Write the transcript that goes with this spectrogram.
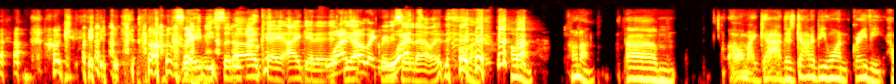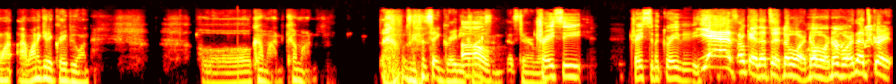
okay. I was like, said, okay, I get it. What? I was like, Gravy what? said Allen. Hold on. hold on, hold on. Um, oh my God, there's got to be one gravy. I want, I want to get a gravy one. Oh, come on, come on. I was gonna say gravy Oh, Claxon. That's terrible. Tracy, Tracy McGravy. yes. Okay, that's it. No more. No Oh, more. No more. That's wait, wait, great.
